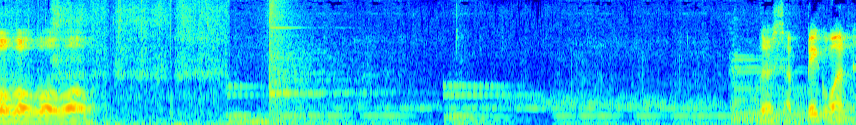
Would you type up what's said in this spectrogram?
Whoa, whoa, whoa, whoa. There's a big one.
